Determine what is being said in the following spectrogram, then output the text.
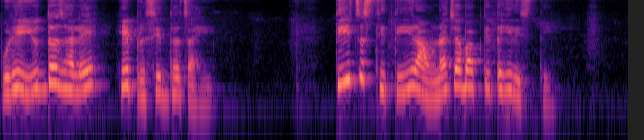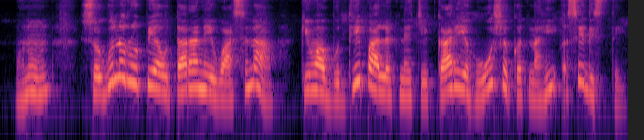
पुढे युद्ध झाले हे प्रसिद्धच आहे. तीच स्थिती रावणाच्या बाबतीतही दिसते. म्हणून सगुणरूपी अवताराने वासना किंवा बुद्धी पालटण्याचे कार्य होऊ शकत नाही असे दिसते.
